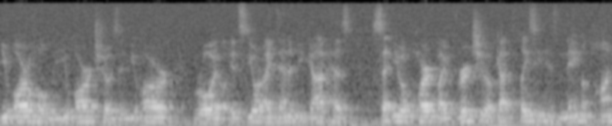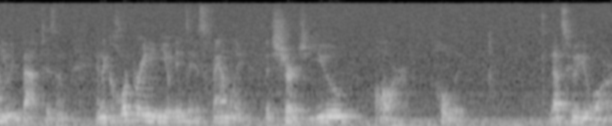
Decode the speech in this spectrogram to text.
You are holy. You are chosen. You are royal. It's your identity. God has set you apart by virtue of God placing his name upon you in baptism and incorporating you into his family, the church. You are holy. That's who you are.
